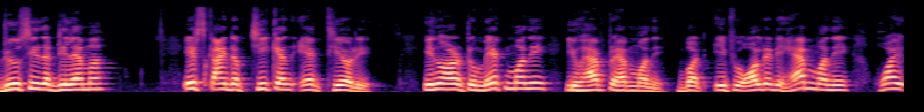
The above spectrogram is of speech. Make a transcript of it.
Do you see the dilemma? It's kind of chicken egg theory. In order to make money, you have to have money. But if you already have money, why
